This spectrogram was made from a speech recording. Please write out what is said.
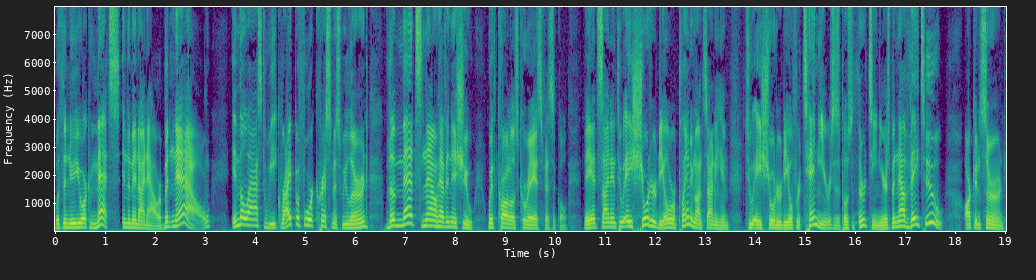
with the New York Mets in the midnight hour. But now, in the last week, right before Christmas, we learned the Mets now have an issue with Carlos Correa's physical. They had signed into a shorter deal, or were planning on signing him to a shorter deal for 10 years as opposed to 13 years, but now they too are concerned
